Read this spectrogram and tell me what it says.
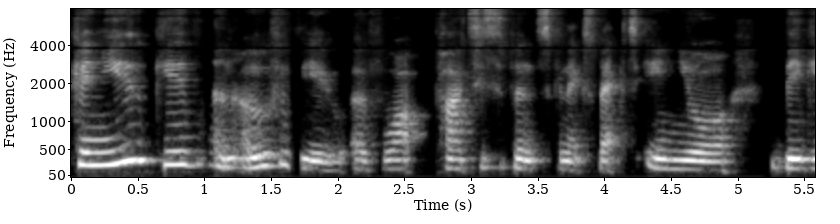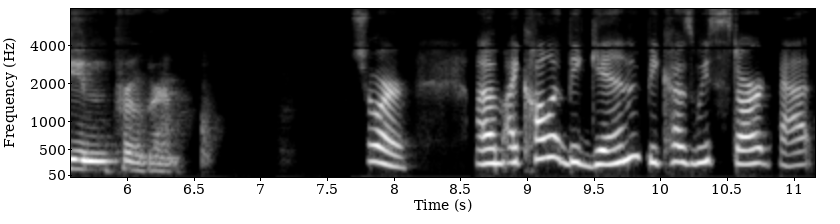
Can you give an overview of what participants can expect in your Begin program? Sure. Um, I call it Begin because we start at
